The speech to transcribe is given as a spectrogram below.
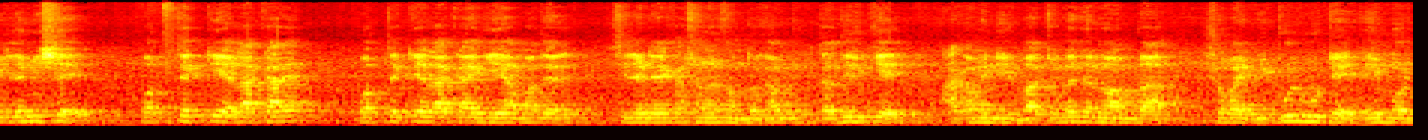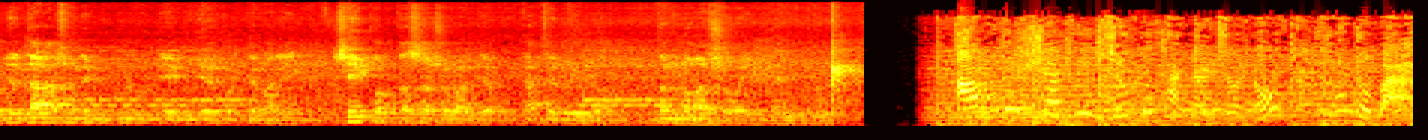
মিলেমিশে প্রত্যেকটি এলাকায় প্রত্যেকটি এলাকায় গিয়ে আমাদের সিলেট এক আসনের খন্দকার মুক্তাদিরকে আগামী নির্বাচনে যেন আমরা সবাই বিপুল ভোটে, এই মর্যাদার আসনে বিপুল ভোটে বিজয় করতে পারি, সেই প্রত্যাশা সবার কাছে রইল। ধন্যবাদ সবাই আমাদের সাথে যুক্ত থাকার জন্য ধন্যবাদ।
